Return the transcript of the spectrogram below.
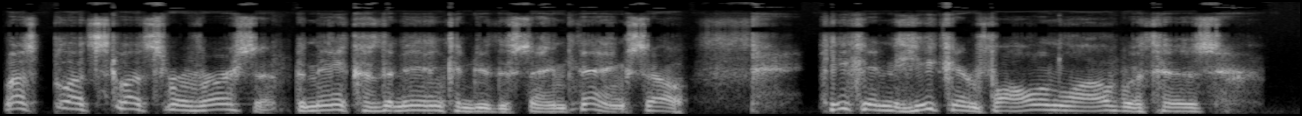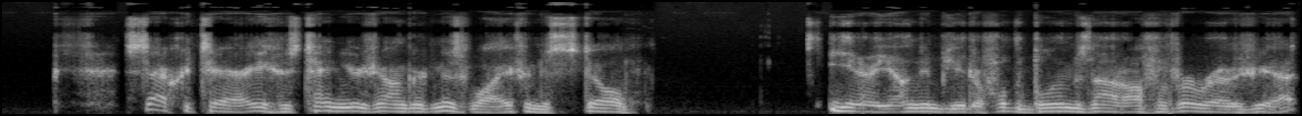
let's let's let's reverse it. The man because the man can do the same thing. So he can he can fall in love with his secretary who's 10 years younger than his wife and is still you know young and beautiful the bloom's not off of her rose yet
